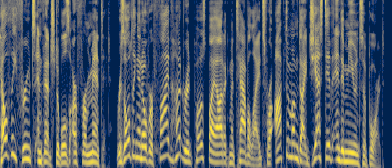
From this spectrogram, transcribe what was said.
Healthy fruits and vegetables are fermented, resulting in over 500 postbiotic metabolites for optimum digestive and immune support.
